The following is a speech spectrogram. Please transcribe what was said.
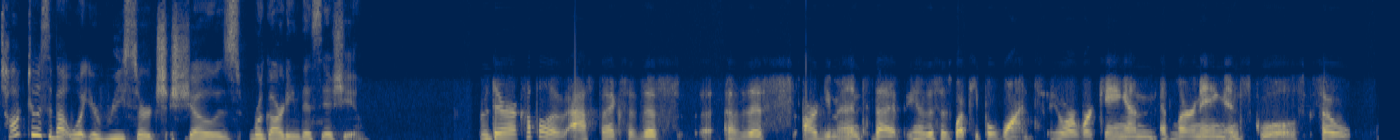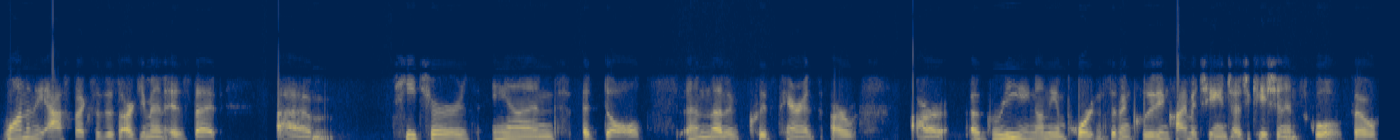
Talk to us about what your research shows regarding this issue. There are a couple of aspects of this of this argument that you know this is what people want who are working and, and learning in schools. So one of the aspects of this argument is that um, teachers and adults, and that includes parents, are are agreeing on the importance of including climate change education in schools. So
